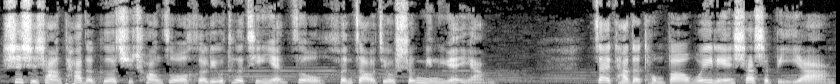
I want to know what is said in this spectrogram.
事实上，他的歌曲创作和刘特琴演奏很早就声名远扬，在他的同胞威廉·莎士比亚。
